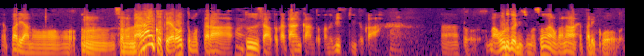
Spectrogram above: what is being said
やっぱりあのーうん、その長いことやろうと思ったら、はいブーザーとかダンカンとかのビスキーとか、はあと、まあ、オルドリッジもそうなのかな。やっぱりこう、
